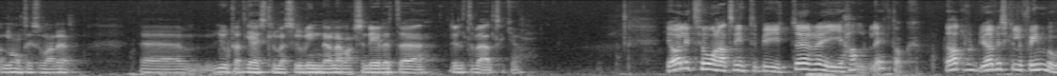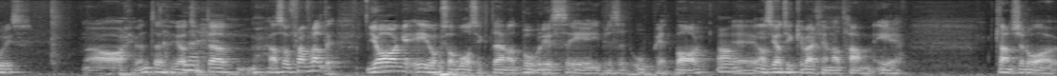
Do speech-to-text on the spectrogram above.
någonting som hade eh, gjort att Gais skulle vinna den här matchen. Det är lite, det är lite väl tycker jag. Jag är lite förvånad att vi inte byter i halvlek dock. Jag trodde jag vi skulle få in Boris. Ja, jag vet inte. Jag tyckte att... Alltså framförallt... Jag är ju också av åsikten att Boris är i princip opetbar. Ja. Eh, alltså jag tycker verkligen att han är... Kanske då,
